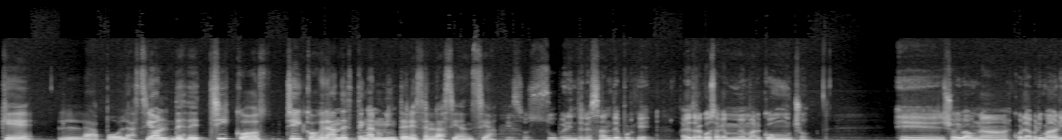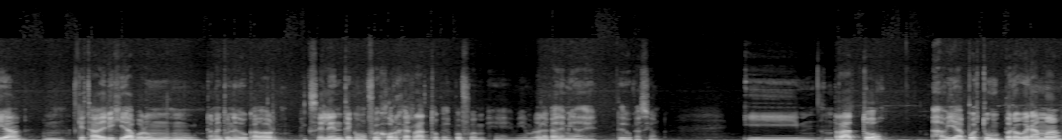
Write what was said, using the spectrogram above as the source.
que la población, desde chicos, chicos, grandes, tengan un interés en la ciencia? Eso es súper interesante porque hay otra cosa que a mí me marcó mucho. Eh, yo iba a una escuela primaria mm, que estaba dirigida por un, realmente un educador excelente como fue Jorge Rato, que después fue eh, miembro de la Academia de, de Educación. Y Rato había puesto un programa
